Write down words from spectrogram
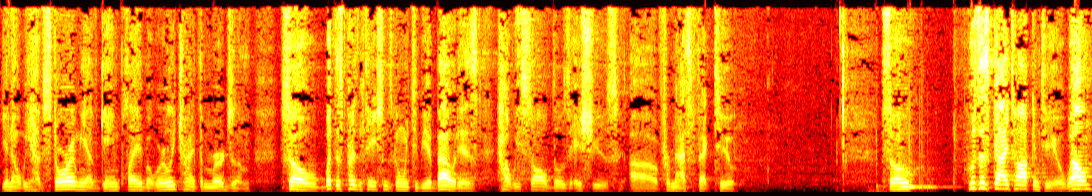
you know, we have story and we have gameplay, but we're really trying to merge them. So what this presentation is going to be about is how we solve those issues uh, for Mass Effect 2. So who's this guy talking to you? Well,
